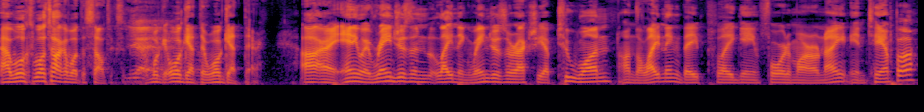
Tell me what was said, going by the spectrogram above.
Uh, we'll we'll talk about the Celtics. Yeah, we'll, get, we'll get there. We'll get there. All right. Anyway, Rangers and Lightning. Rangers are actually up two one on the Lightning. They play Game Four tomorrow night in Tampa.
